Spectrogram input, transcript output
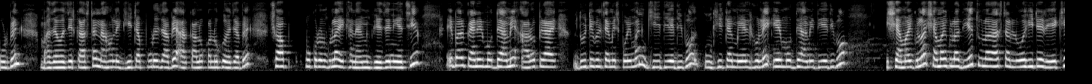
করবেন। ভাজাভাজির কাজটা না হলে ঘিটা পুড়ে যাবে আর কালো কালো হয়ে যাবে। সব উপকরণগুলো এখানে আমি ভেজে নিয়েছি। এবার প্যানের মধ্যে আমি আরও প্রায় দুই টেবিল চামচ পরিমাণ ঘি দিয়ে দিব। ঘিটা মেল্ট হলে এর মধ্যে আমি দিয়ে দিব শ্যামাইগুলো শ্যামাইগুলো দিয়ে চুলার আঁচটা লো হিটে রেখে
